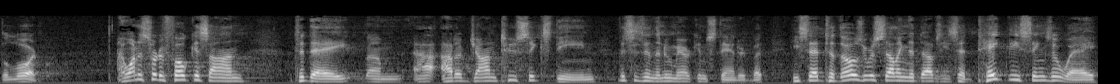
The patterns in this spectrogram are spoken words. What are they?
the Lord. I want to sort of focus on today um, out of John 2:16. This is in the New American Standard, but he said to those who were selling the doves, he said, "Take these things away.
